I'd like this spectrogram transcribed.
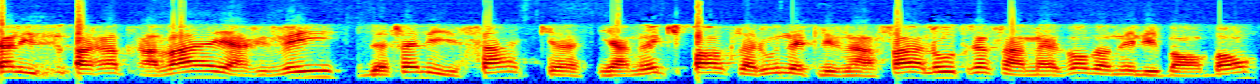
quand les deux parents travaillent, arriver, de faire les sacs, euh, il y en a un qui passe la lune avec les enfants, l'autre reste à la maison donner les bonbons.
